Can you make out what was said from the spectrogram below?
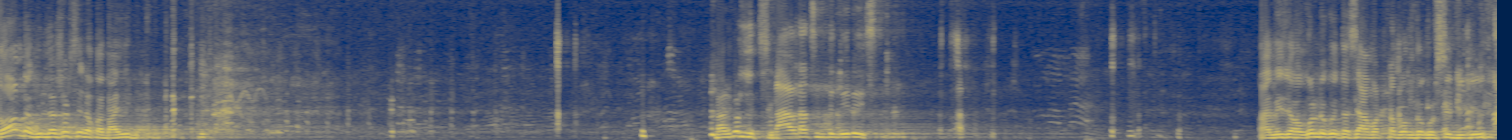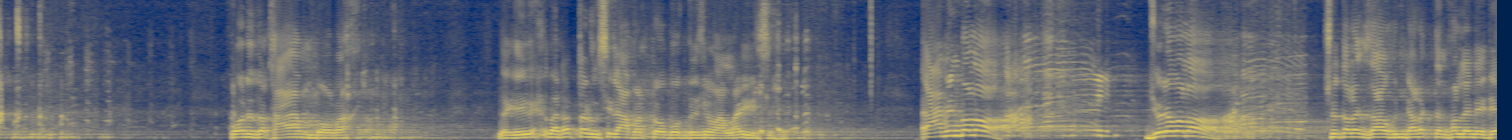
দোয়ানটা খুললে সরছি না, কয় বাইরে কারবার দেখছি গালটা চিনতে লিরিস আমি যে সকলে কইতাছি আমারটা বন্ধ করছি দিদি পরে তো খায়াম দৌড়া দেখি ব্যাটারটা রুছিলে আমারটাও বন্ধ হয়েছে ভালো গেছে। আমিন বলো। জোরে বলো। সুতরাং যা হুন্ডা রাখতেন পারলেন এটা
